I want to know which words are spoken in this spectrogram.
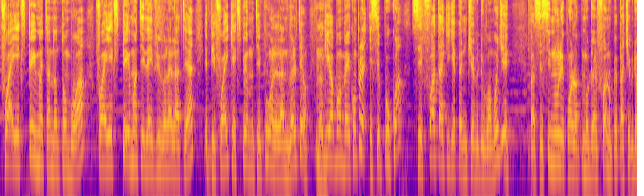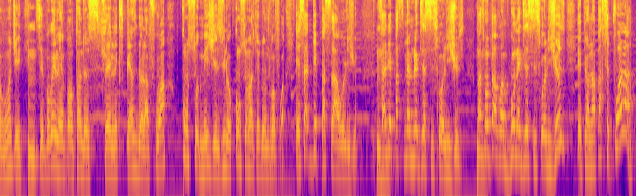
foi expérimenter dans ton bois, foi expérimenter les vivants dans la terre, et puis foi qui expérimenter pour la nouvelle terre. Donc il y a un bon bail complet. Et c'est pourquoi c'est foi ta qui est peine devant bon Dieu. Parce que si nous les prenons l'autre modèle foi, nous ne pouvons pas tuer devant Dieu. C'est pourquoi il est important de faire l'expérience de la foi, consommer Jésus, le consommateur de notre foi. Et ça dépasse la religion. Ça dépasse même l'exercice religieux. Parce qu'on peut avoir un bon exercice religieux et puis on n'a pas cette foi-là.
